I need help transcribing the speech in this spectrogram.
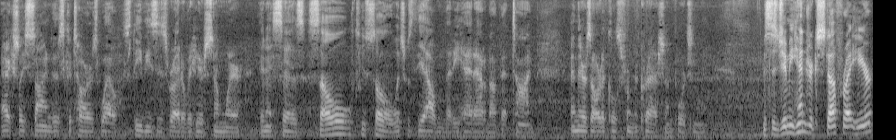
actually signed this guitar as well. Stevie's is right over here somewhere and it says Soul to Soul, which was the album that he had out about that time. And there's articles from the crash, unfortunately. This is Jimi Hendrix stuff right here.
